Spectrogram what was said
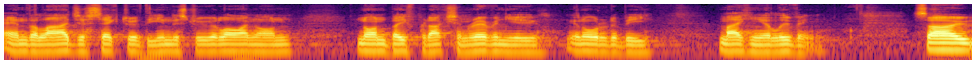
and the largest sector of the industry relying on non-beef production revenue in order to be making a living. So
